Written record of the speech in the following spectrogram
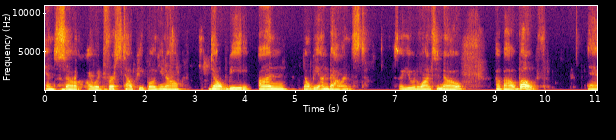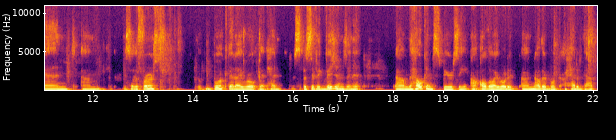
And so I would first tell people, you know, don't be un don't be unbalanced so you would want to know about both. And um, so the first book that I wrote that had specific visions in it, um, the Hell Conspiracy, although I wrote another book ahead of that,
